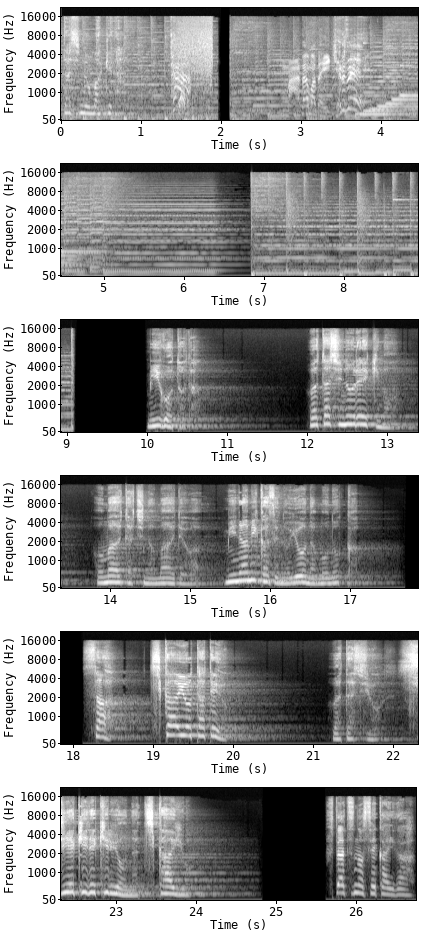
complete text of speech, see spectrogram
私の負けだ。まだまだいけるぜ。見事だ。私の霊気もお前たちの前では南風のようなものか。さあ誓いを立てよ。私を刺激できるような誓いを。二つの世界が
